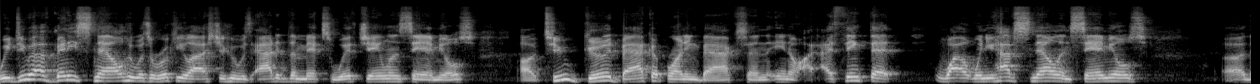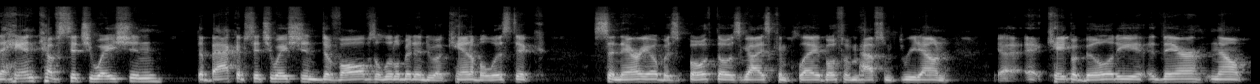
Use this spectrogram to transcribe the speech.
we do have Benny Snell, who was a rookie last year, who was added to the mix with Jaylen Samuels, uh, two good backup running backs. And, you know, I, I think that while when you have Snell and Samuels, uh, the handcuff situation, the backup situation devolves a little bit into a cannibalistic scenario because both those guys can play. Both of them have some three down uh, capability there. Now,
